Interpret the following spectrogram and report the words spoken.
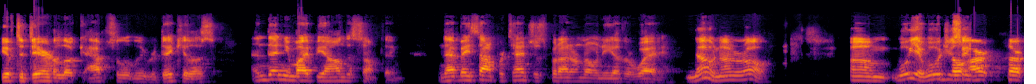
You have to dare to look absolutely ridiculous, and then you might be onto something. And that may sound pretentious, but I don't know any other way. No, not at all. Um, well, yeah. What would you So, say? Sorry,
